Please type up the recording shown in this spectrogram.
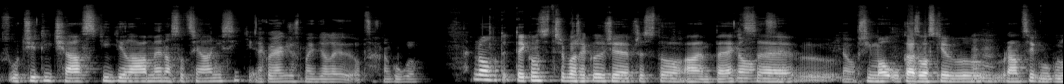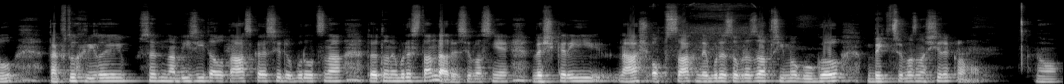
z určitý části děláme na sociální sítě. Jako jak, že jsme dělali obsah na Google? No, teď si třeba řekl, že přes to AMP no, chce no, přímo ukaz vlastně v, mm. v rámci Google, tak v tu chvíli se nabízí ta otázka, jestli do budoucna to, je to nebude standard, jestli vlastně veškerý náš obsah nebude zobrazovat přímo Google, byť třeba s naší reklamou. No,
